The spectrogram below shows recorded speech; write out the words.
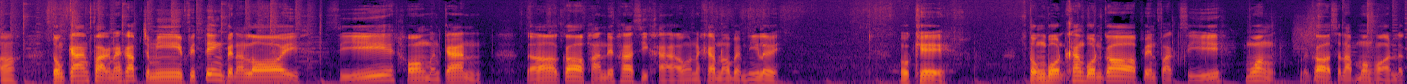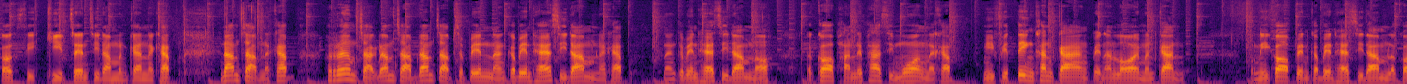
อ๋อตรงกลางฝักนะครับจะมีฟิตติ้งเป็นอลลอยสีทองเหมือนกัน แล้วก็พันด้วยผ้าสีขาวนะครับเนาะแบบนี้เลย โอเค ตรงบนข้างบนก็เป็นฝักสีม่วง แล้วก็สลับม่วงอ่อน แล้วก็สีขีดเส้นสีดำเหมือนกันนะครับด้ามจับนะครับ เริ่มจากด้ามจับด้ามจับจะเป็นหนังกระเบนแท้สีดำนะครับหนังกระเบนแท้สีดำเนาะแล้วก็พันด้วยผ้าสีม่วงนะครับมีฟิตติ้งขั้นกลางเป็นอันลอยเหมือนกัน ตรงนี้ก็เป็นกระเบนแท้สีดำแล้วก็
